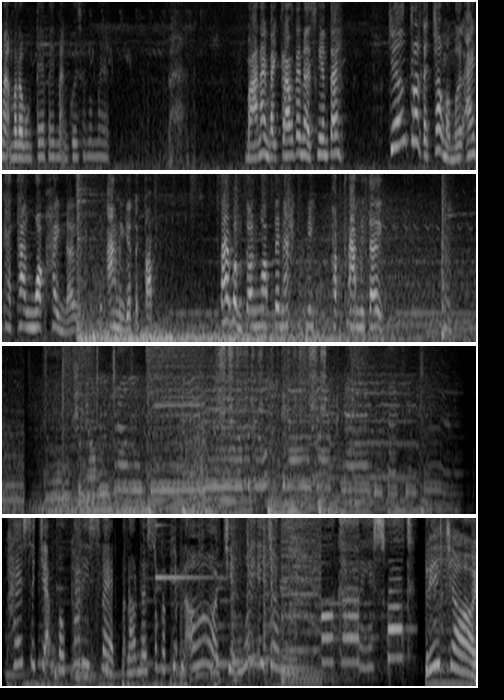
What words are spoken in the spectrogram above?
ម៉ាក់មករកបង្ទេបឲ្យម៉ាក់អង្គុយសិនមកម៉ាក់បានហើយមិនបាច់ក្រោកទេនៅស្ងៀមទេយើងគ្រាន់តែចង់មកមើលឯងថាថាងាប់ហើយនៅនឹងអាំងនឹងយកទៅកប់តែបើមិនទាន់ងាប់ទេណានេះផឹកថ្នាំនេះទៅខ្ញុំត្រឹមជា សជ្ជៈបូការីស្វេតផ្ដល់នូវសុខភាពល្អជាមួយអីចឹង Pocari Sweat រីចយ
